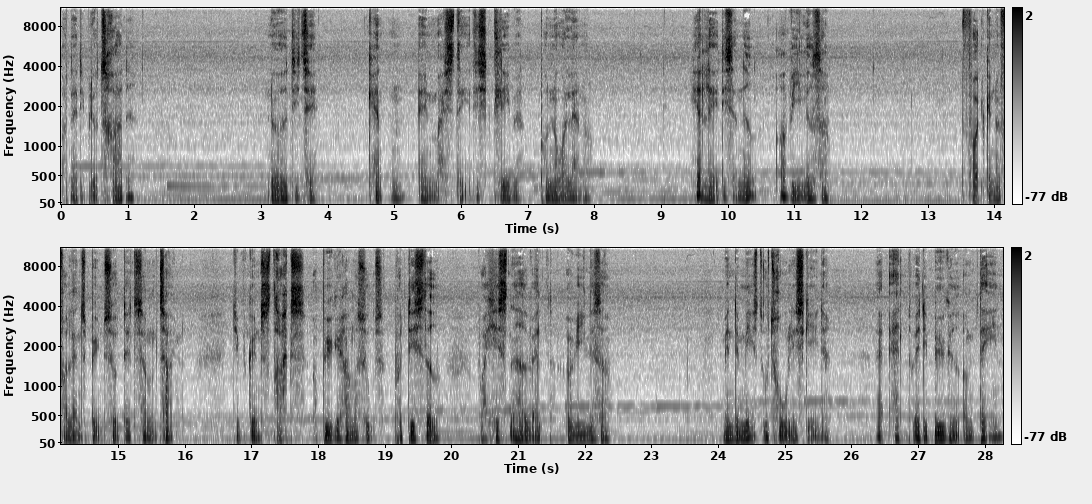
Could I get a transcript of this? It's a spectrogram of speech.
og da de blev trætte, nåede de til kanten af en majestætisk klippe på Nordlandet. Her lagde de sig ned og hvilede sig. Folkene fra landsbyen så det som tegn. De begyndte straks at bygge Hammershus på det sted, hvor hestene havde valgt at hvile sig. Men det mest utrolige skete, at alt hvad de byggede om dagen,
